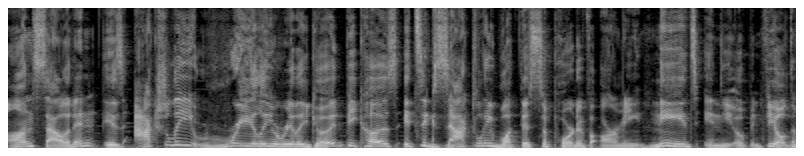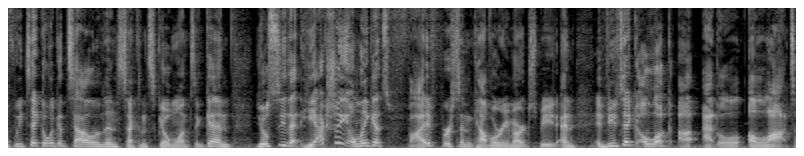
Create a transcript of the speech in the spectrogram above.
on Saladin is actually really really good because it's exactly what this supportive army needs in the open field. If we take a look at Saladin's second skill once again you'll see that he actually only gets 5% cavalry march speed. And if you take a look uh, at a lot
